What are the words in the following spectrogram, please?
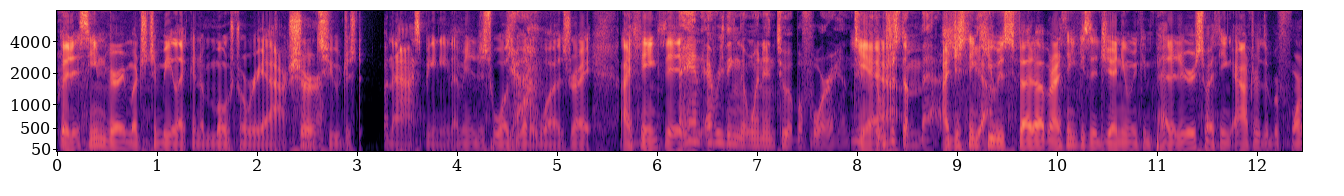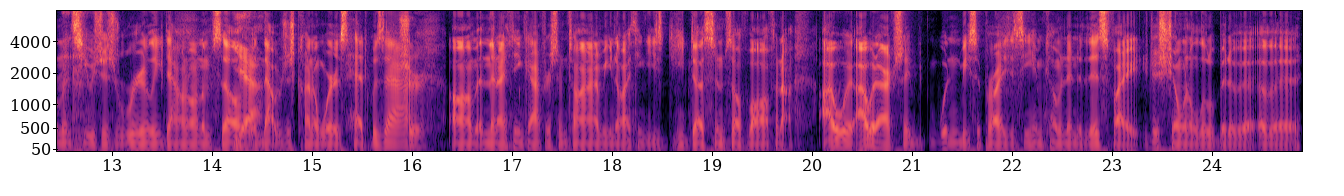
but it seemed very much to me like an emotional reaction Sure. to just an ass beating I mean it just was what it was right I think that and everything that went into it beforehand. Too. yeah it was just a mess. I just think Yeah. he was fed up and I think he's a genuine competitor so I think after the performance he was just really down on himself Yeah. and that was just kind of where his head was at Sure. um, and then I think after some time you know I think he's he dusted himself off and I, I would I would actually wouldn't be surprised to see him coming into this fight just showing a little bit of a of a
